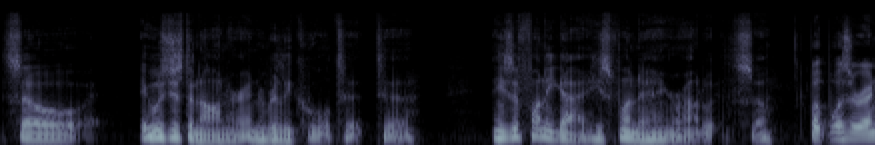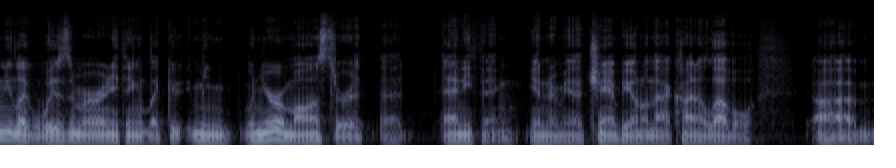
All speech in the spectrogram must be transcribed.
so it was just an honor and really cool to to. He's a funny guy. He's fun to hang around with. So But was there any like wisdom or anything like I mean, when you're a monster at, at anything, you know what I mean, a champion on that kind of level, um,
